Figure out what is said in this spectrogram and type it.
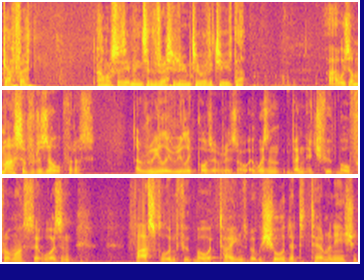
Gaffer, how much does it mean to the dressing room to have achieved that? Ah, it was a massive result for us. A really, really positive result. It wasn't vintage football from us. It wasn't fast flowing football at times, but we showed a determination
